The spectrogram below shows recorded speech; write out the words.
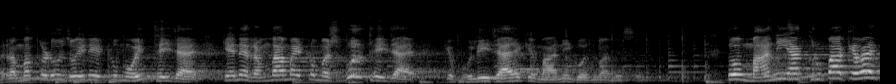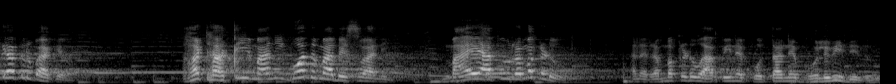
રમકડું જોઈને એટલું મોહિત થઈ જાય કે એને રમવામાં એટલું મશગુલ થઈ જાય કે ભૂલી જાય કે માની ગોદમાં બેસવું તો માની આ કૃપા કહેવાય કે કૃપા કહેવાય? હઠ હતી માની ગોદમાં બેસવાની. માએ આપ્યું રમકડું. અને રમકડું આપીને પોતાને ભૂલવી દીધું,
